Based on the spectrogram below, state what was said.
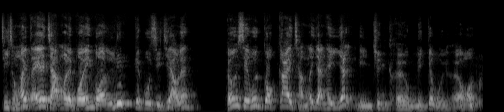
自從喺第一集我哋播映過 lift 嘅故事之後咧，響社會各階層咧引起一連串強烈嘅迴響喎。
